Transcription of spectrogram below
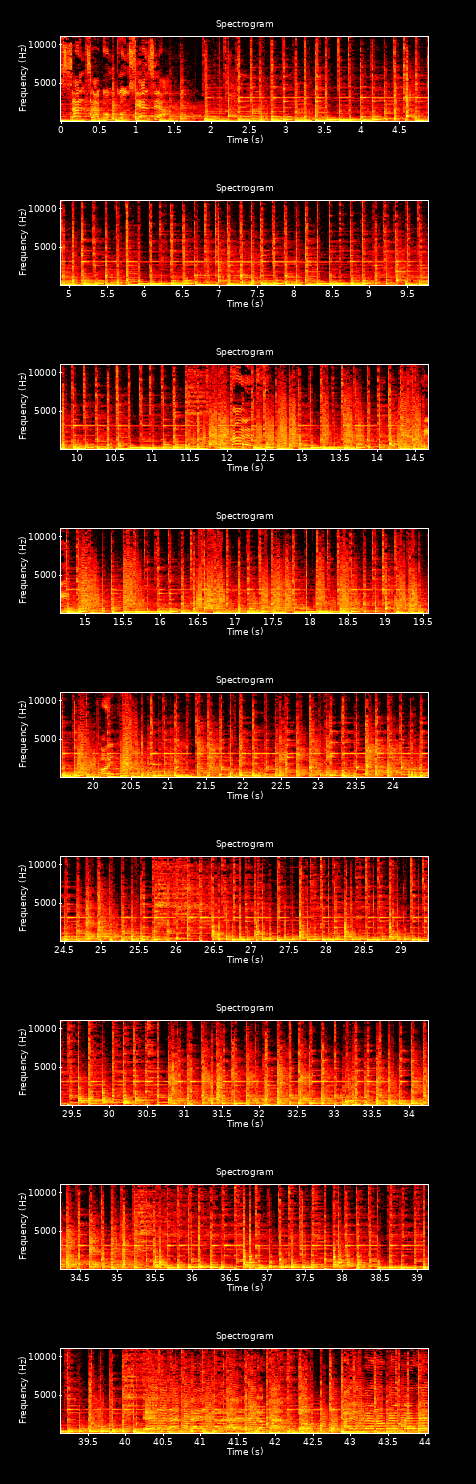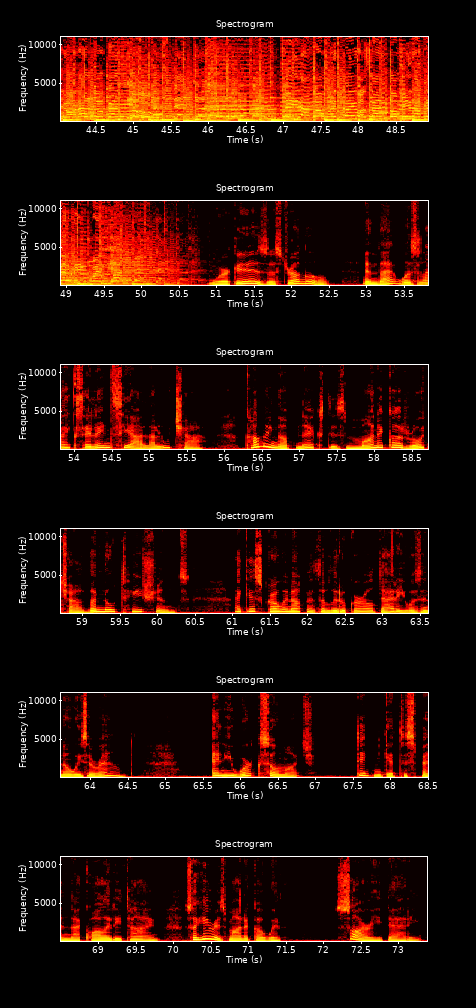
Salsa con conciencia. was La Excelencia, La Lucha. Coming up next is Monica Rocha, The Notations. I guess growing up as a little girl, Daddy wasn't always around. And he worked so much, didn't get to spend that quality time. So here is Monica with Sorry, Daddy.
